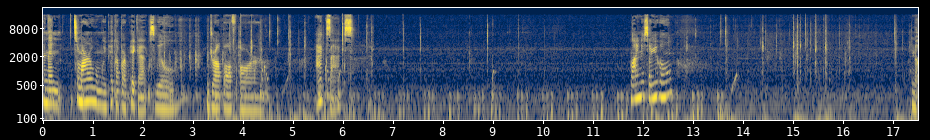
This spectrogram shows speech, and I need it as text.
And then tomorrow when we pick up our pickaxe, we'll drop off our axe axe. Linus, are you home? No.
